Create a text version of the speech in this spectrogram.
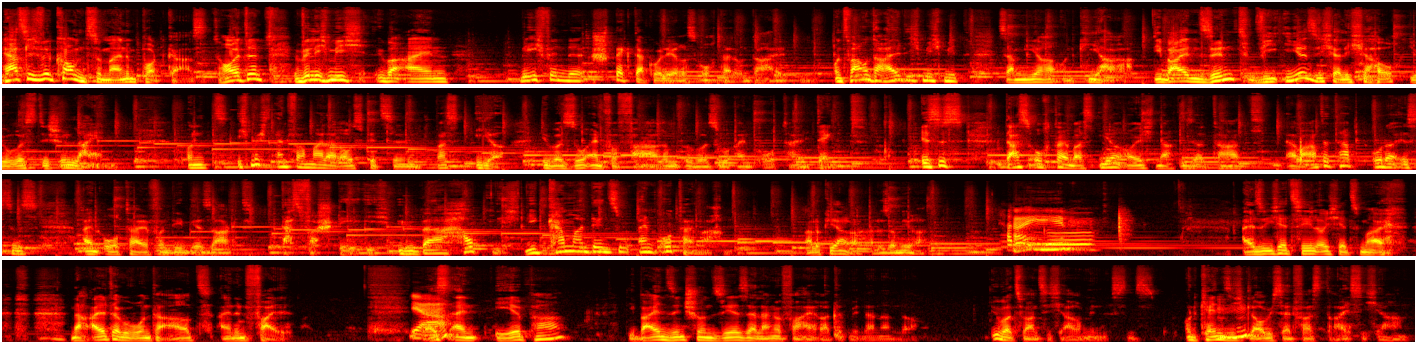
Herzlich willkommen zu meinem Podcast. Heute will ich mich über ein, wie ich finde, spektakuläres Urteil unterhalten. Und zwar unterhalte ich mich mit Samira und Chiara. Die beiden sind, wie ihr sicherlich auch, juristische Laien. Und ich möchte einfach mal herauskitzeln, was ihr über so ein Verfahren, über so ein Urteil denkt. Ist es das Urteil, was ihr euch nach dieser Tat erwartet habt, oder ist es ein Urteil, von dem ihr sagt, das verstehe ich überhaupt nicht. Wie kann man denn so ein Urteil machen? Hallo Chiara, hallo Samira. Hallo. Hi. Also ich erzähle euch jetzt mal nach alter gewohnter Art einen Fall. Ja. Da ist ein Ehepaar, die beiden sind schon sehr, sehr lange verheiratet miteinander über 20 Jahre mindestens und kennen mhm. sich, glaube ich, seit fast 30 Jahren.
